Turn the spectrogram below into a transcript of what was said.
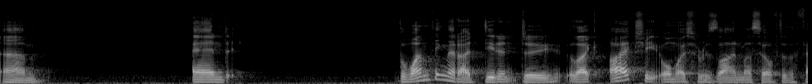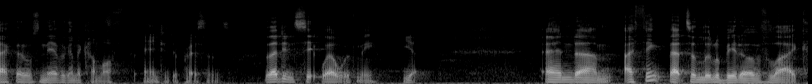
Um, and the one thing that I didn't do, like I actually almost resigned myself to the fact that I was never going to come off antidepressants. That didn't sit well with me. Yeah. And um, I think that's a little bit of like,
